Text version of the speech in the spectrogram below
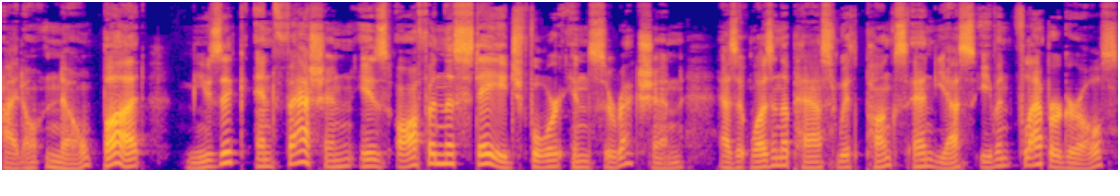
I don't know, but music and fashion is often the stage for insurrection, as it was in the past with punks and, yes, even flapper girls.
